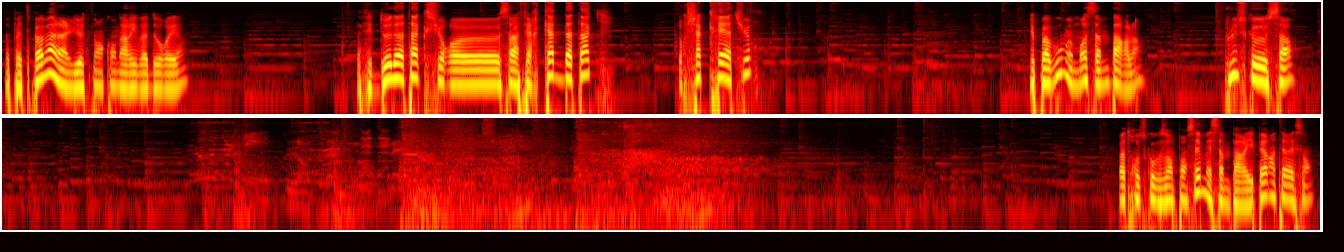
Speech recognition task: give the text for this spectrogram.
Ça peut être pas mal un lieutenant qu'on arrive à dorer. hein. Ça fait 2 d'attaque sur... euh, ça va faire 4 d'attaque sur chaque créature. Je sais pas vous, mais moi ça me parle. hein. Plus que ça. Pas trop ce que vous en pensez, mais ça me paraît hyper intéressant.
